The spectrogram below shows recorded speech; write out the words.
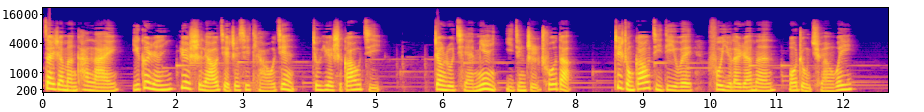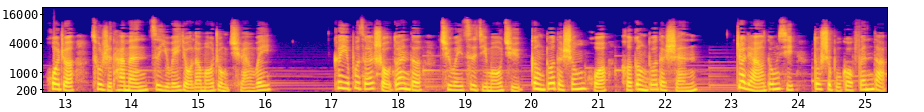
在人们看来。一个人越是了解这些条件，就越是高级。正如前面已经指出的，这种高级地位赋予了人们某种权威，或者促使他们自以为有了某种权威，可以不择手段地去为自己谋取更多的生活和更多的神。这两样东西都是不够分的。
